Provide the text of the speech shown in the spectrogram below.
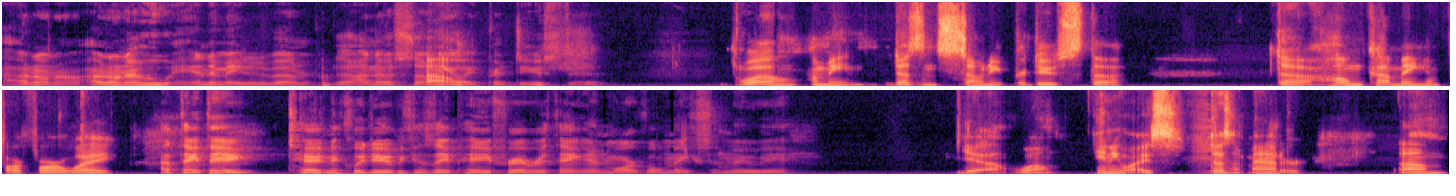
I don't know. I don't know who animated them. I know Sony Oh. like produced it. Well, I mean, doesn't Sony produce the the Homecoming and Far Far Away? I think they technically do because they pay for everything, and Marvel makes a movie. Yeah. Well, anyways, doesn't matter. Um,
